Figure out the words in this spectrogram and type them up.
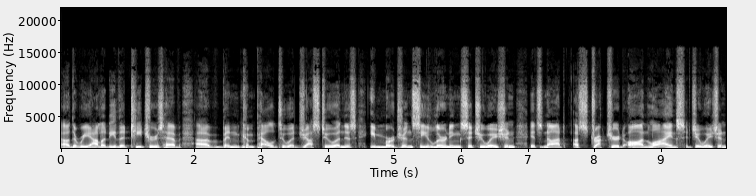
uh, the reality reality that teachers have uh, been compelled to adjust to in this emergency learning situation. It's not a structured online situation,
